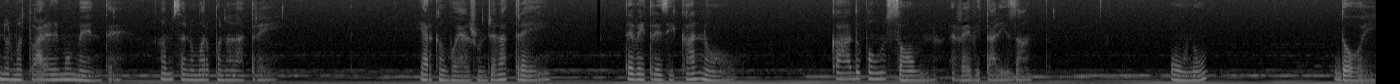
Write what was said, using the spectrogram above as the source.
În următoarele momente am să număr până la trei, iar când voi ajunge la trei, te vei trezi ca nou, ca după un somn revitalizant. 1 2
